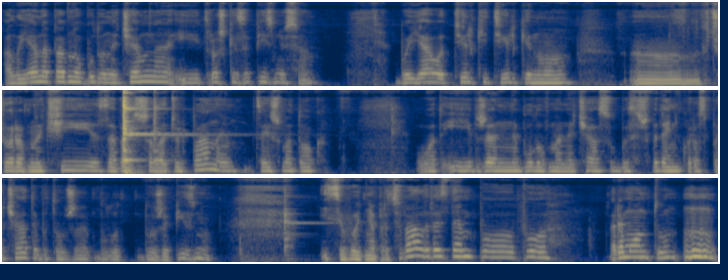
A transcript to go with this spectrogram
але я, напевно, буду нечемна і трошки запізнюся. Бо я от тільки-тільки ну, вчора вночі завершила тюльпани, цей шматок. От, і вже не було в мене часу би швиденько розпочати, бо то вже було дуже пізно. І сьогодні працювали весь день по, по ремонту.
